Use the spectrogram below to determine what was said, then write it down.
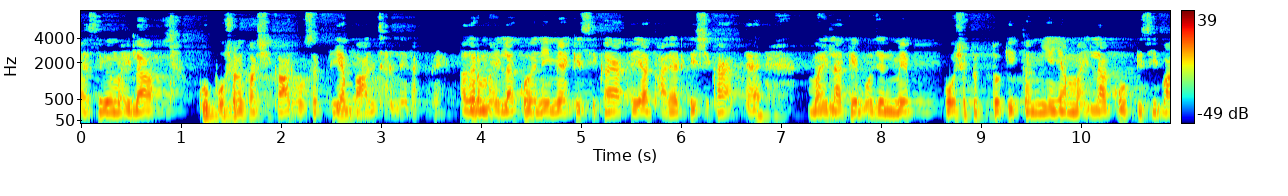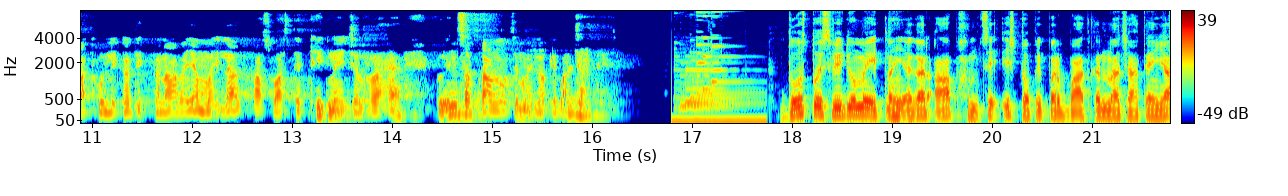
ऐसे में महिला कुपोषण का शिकार हो सकती है, बाल झड़ने लगते हैं। अगर महिला को एनीमिया की शिकायत है या थायराइड की शिकायत है, महिला के भोजन में पोषक तत्वों की कमी है या महिला को किसी बात को लेकर अधिक तनाव है या महिला का स्वास्थ्य ठीक नहीं चल रहा है तो इन सब कारणों से महिलाओं के बाल झड़ते हैं। दोस्तों, इस वीडियो में इतना ही। अगर आप हमसे इस टॉपिक पर बात करना चाहते हैं या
